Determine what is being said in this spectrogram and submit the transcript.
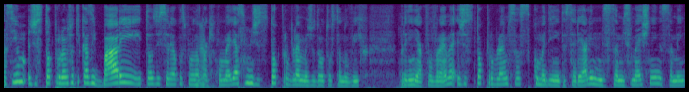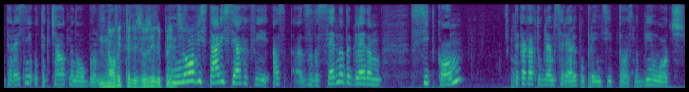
Аз имам жесток проблем, защото ти каза и Бари и този сериал, който спомена Да. пак е комедия. Аз имам жесток проблем, между другото, установих преди някакво време. Жесток проблем с комедийните сериали. Не са ми смешни, не са ми интересни, отекчават ме много бързо. Новите ли Зузи или принцип? Нови, стари, всякакви. Аз, а, за да седна да гледам ситком, така както гледам сериали по принцип, т.е. на Bean Watch,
